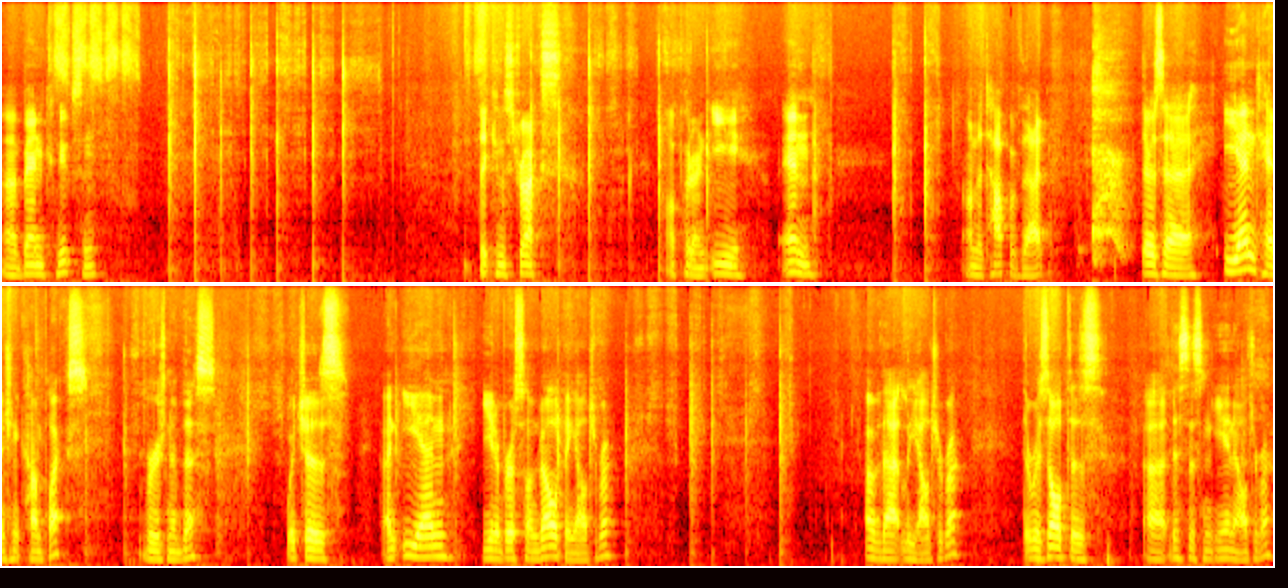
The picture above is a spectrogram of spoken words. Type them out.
uh, Ben Knudsen that constructs, I'll put an E n on the top of that. There's a En tangent complex version of this, which is an En universal enveloping algebra of that Lie algebra. The result is uh, this is an En algebra.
